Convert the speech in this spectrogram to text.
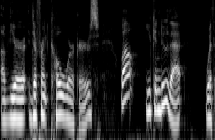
of your different coworkers, well, you can do that with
